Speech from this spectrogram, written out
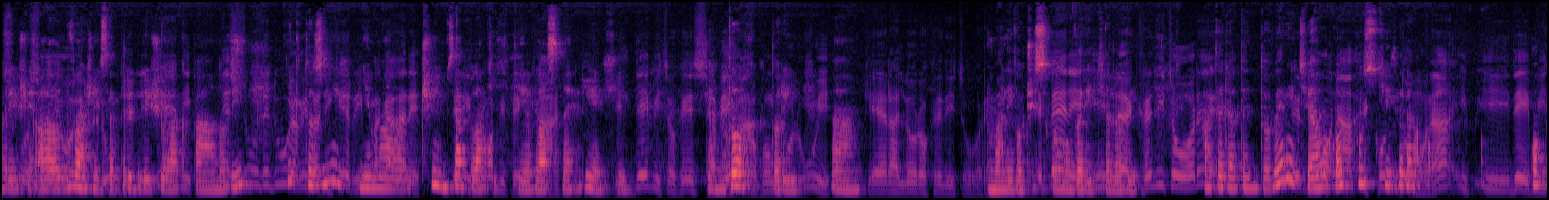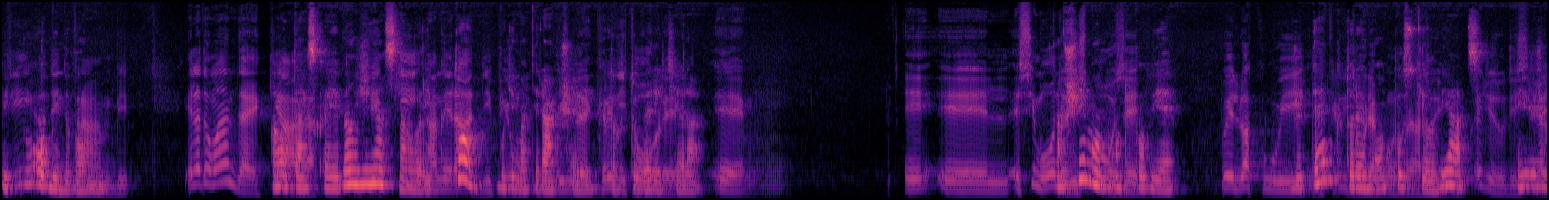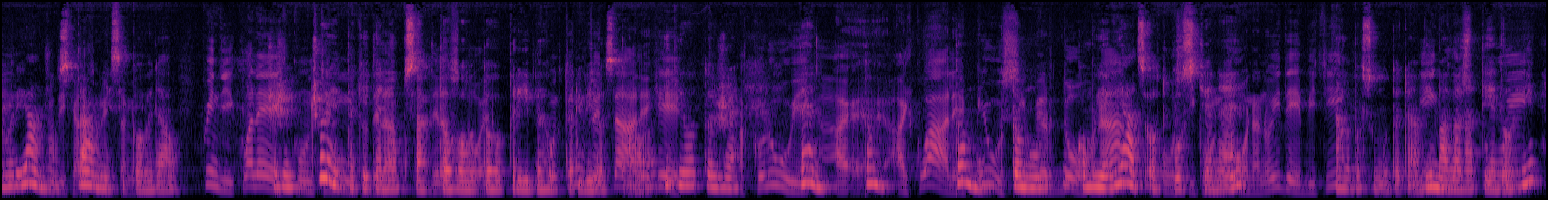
hriešný, ale odvážne sa priblížila k pánovi, nikto z nich nemal čím zaplatiť tie vlastné hriechy. Ten dlh, ktorý mali voči svojmu veriteľovi. A teda tento veriteľ odpustí teda obidvom. A otázka je veľmi jasná, hovorí, kto bude mať radšej tohto veriteľa. A Šimon odpovie, že ten, ktorému odpustil viac, Ježiš hovorí, áno, správne si povedal. Čiže čo je taký ten obsah toho, toho príbehu, ktorý vyrozpráva? Ide o to, že ten, tom, tomu, tomu, komu je viac odpustené, alebo sú mu teda vymazané tie dlhy,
